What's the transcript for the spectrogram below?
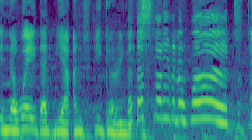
in a way that we are unfiguring it. That's not even a word.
